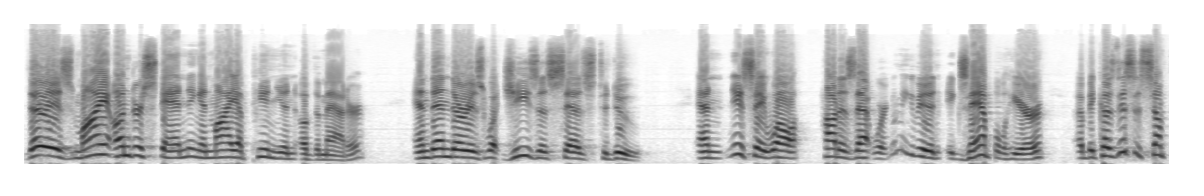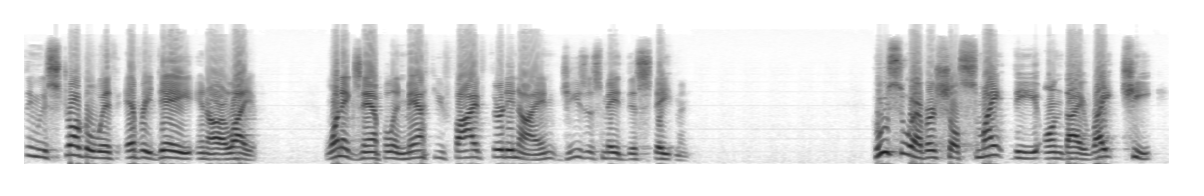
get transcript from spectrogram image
There is my understanding and my opinion of the matter, and then there is what Jesus says to do. And you say, well, how does that work? Let me give you an example here, uh, because this is something we struggle with every day in our life. One example in Matthew 5:39, Jesus made this statement. Whosoever shall smite thee on thy right cheek,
